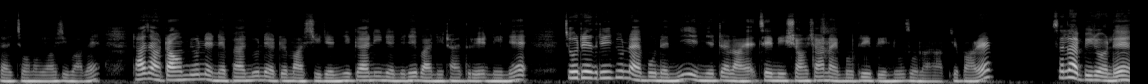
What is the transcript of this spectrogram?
ကန်ကျုံလုံးရောက်ရှိပါမယ်။ဒါကြောင့်တောင်မြို့နယ်နဲ့ဗန်မြို့နယ်အတွင်းမှာရှိတဲ့မြေကမ်းနီးနဲ့မြေနေပိုင်းနေထိုင်သူတွေအနေနဲ့ကြိုတင်သတိပြုနိုင်ဖို့နဲ့မြင့်ရင်မြင့်တက်လာတဲ့အချိန်မီရှောင်ရှားနိုင်ဖို့သတိပေးနှိုးဆော်လာတာဖြစ်ပါတယ်။ဆက်လက်ပြီးတော့လည်း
